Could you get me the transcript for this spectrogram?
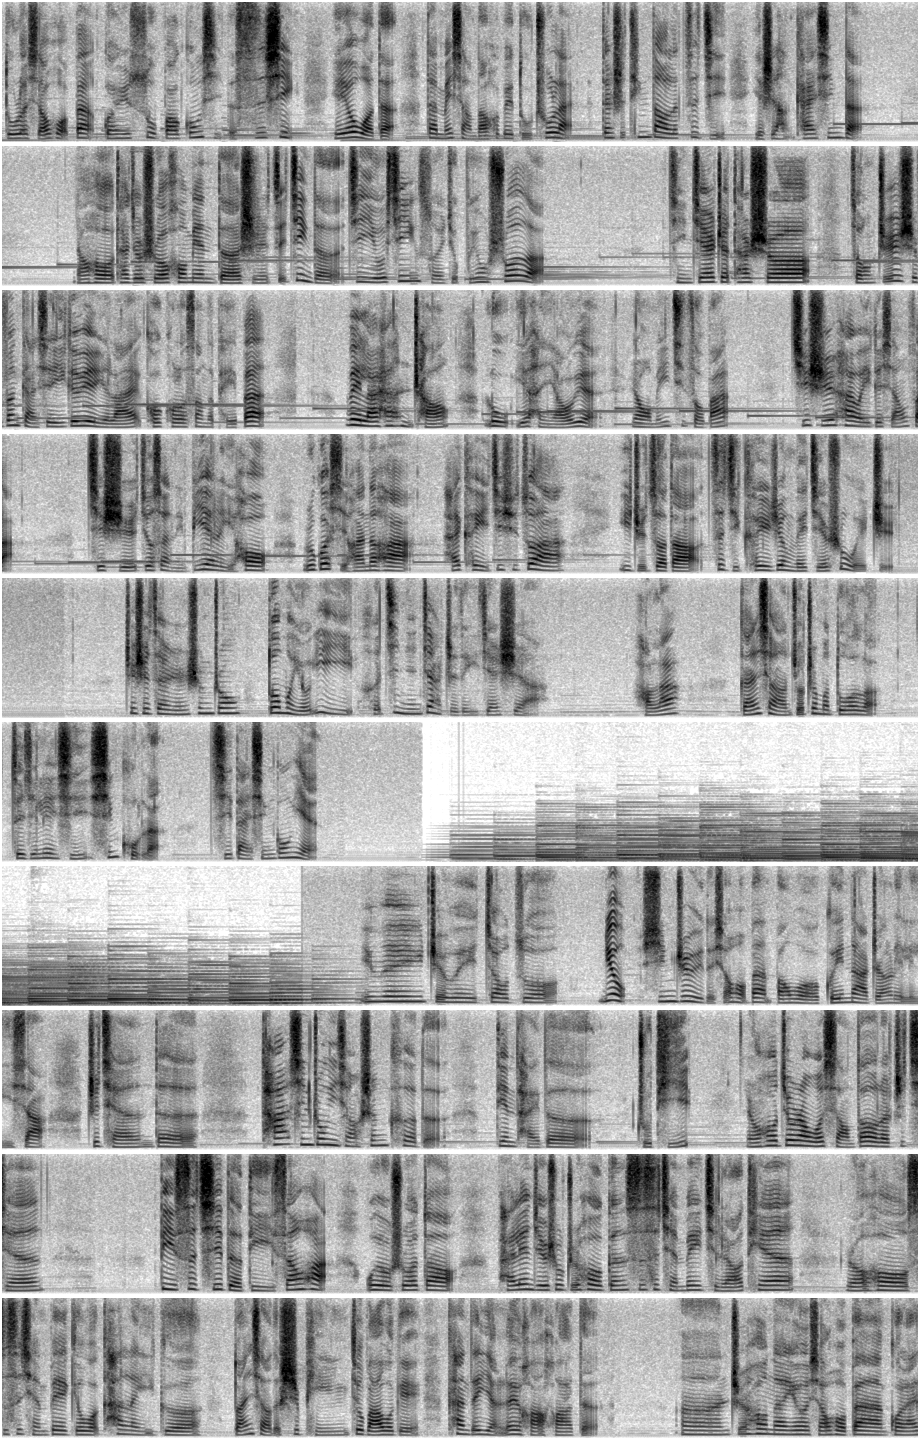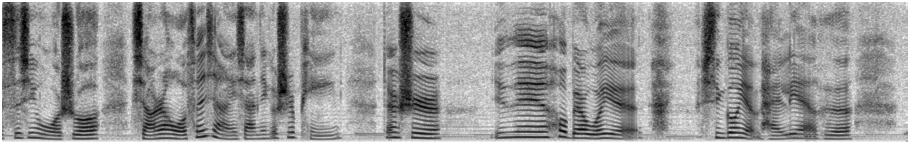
读了小伙伴关于速报恭喜的私信，也有我的，但没想到会被读出来。但是听到了自己也是很开心的。然后他就说后面的是最近的记忆犹新，所以就不用说了。紧接着他说，总之十分感谢一个月以来 Coco 桑的陪伴，未来还很长，路也很遥远，让我们一起走吧。其实还有一个想法。其实，就算你毕业了以后，如果喜欢的话，还可以继续做啊，一直做到自己可以认为结束为止。这是在人生中多么有意义和纪念价值的一件事啊！好啦，感想就这么多了。最近练习辛苦了，期待新公演。做 New 新之语的小伙伴帮我归纳整理了一下之前的他心中印象深刻的电台的主题，然后就让我想到了之前第四期的第三话，我有说到排练结束之后跟思思前辈一起聊天，然后思思前辈给我看了一个短小的视频，就把我给看得眼泪哗哗的。嗯，之后呢，也有小伙伴过来私信我说，想让我分享一下那个视频，但是因为后边我也 新公演排练和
